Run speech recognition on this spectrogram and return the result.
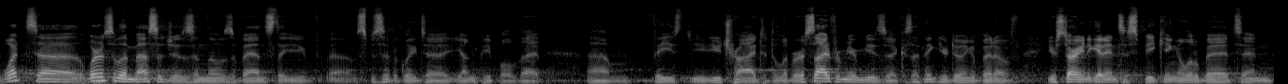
What, uh, what are some of the messages in those events that you've uh, specifically to young people that, um, you, you try to deliver aside from your music? Because I think you're doing a bit of, you're starting to get into speaking a little bit and,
